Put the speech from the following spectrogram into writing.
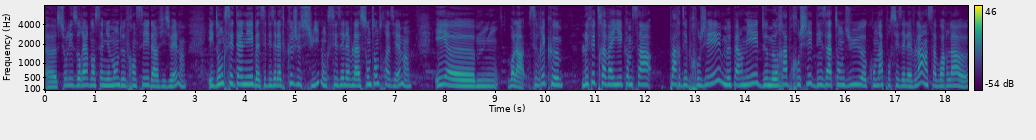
Euh, sur les horaires d'enseignement de français et d'art visuel. Et donc cette année, bah, c'est des élèves que je suis. Donc ces élèves-là sont en troisième. Et voilà, c'est vrai que le fait de travailler comme ça par des projets me permet de me rapprocher des attendus euh, qu'on a pour ces élèves-là, à hein, savoir là euh,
